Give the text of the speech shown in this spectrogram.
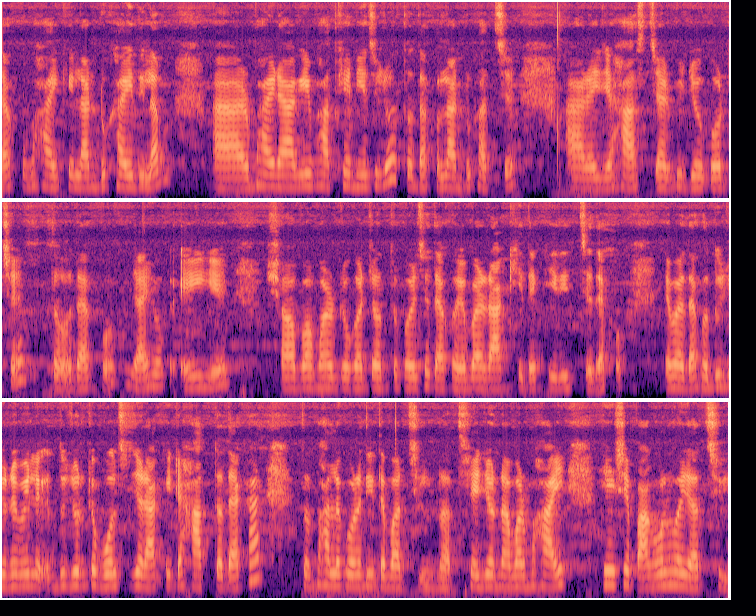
দেখো ভাইকে লাড্ডু খাইয়ে দিলাম। আর ভাইরা আগেই ভাত খেয়ে নিয়েছিল, তো দেখো লাড্ডু খাচ্ছে আর এই যে হাসছে আর ভিডিও করছে। তো দেখো, যাই হোক, এই যে সব আমার জোগাড় যন্ত্র করেছে। দেখো, এবার রাখি দেখিয়ে দিচ্ছে, দেখো। এবার দেখো, দুজনে মিলে, দুজনকে বলছি যে রাখিটা হাতটা দেখা তো ভালো করে দিতে পারছিল না। সেই জন্য আমার ভাই হেসে পাগল হয়ে যাচ্ছিল।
